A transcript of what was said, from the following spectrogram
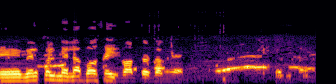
ਤੇ ਬਿਲਕੁਲ ਮੇਲਾ ਬਹੁਤ ਸਹੀ ਸਮਾਪਤ ਹੋ ਰਿਹਾ ਹੈ।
